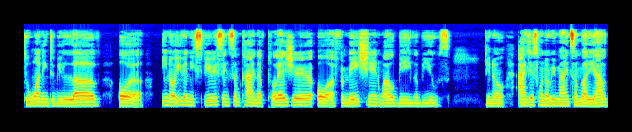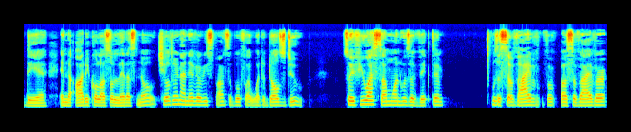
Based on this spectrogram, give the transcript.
to wanting to be loved, or, you know, even experiencing some kind of pleasure or affirmation while being abused. You know, I just want to remind somebody out there, and the article also let us know children are never responsible for what adults do. So if you are someone who's a victim, who's a survivor, a survivor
